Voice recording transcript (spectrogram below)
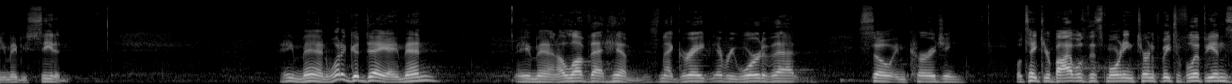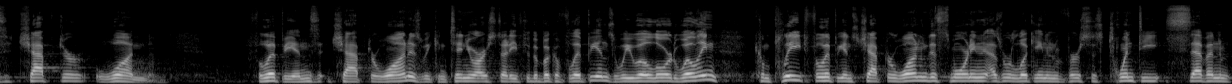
You may be seated. Amen. What a good day. Amen. Amen. I love that hymn. Isn't that great? Every word of that so encouraging. We'll take your Bibles this morning. Turn with me to Philippians chapter 1. Philippians chapter 1. As we continue our study through the book of Philippians, we will, Lord willing, complete Philippians chapter 1 this morning as we're looking in verses 27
